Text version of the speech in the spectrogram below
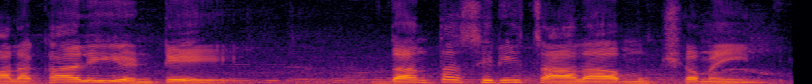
పలకాలి అంటే దంతసిరి చాలా ముఖ్యమైంది.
